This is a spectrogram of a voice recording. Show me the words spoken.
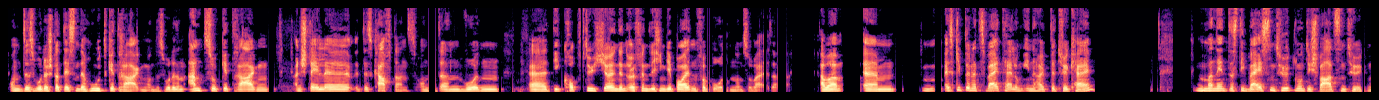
und es wurde stattdessen der Hut getragen und es wurde dann Anzug getragen anstelle des Kaftans und dann wurden äh, die Kopftücher in den öffentlichen Gebäuden verboten und so weiter. Aber ähm, es gibt eine Zweiteilung innerhalb der Türkei. Man nennt das die weißen Türken und die schwarzen Türken.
